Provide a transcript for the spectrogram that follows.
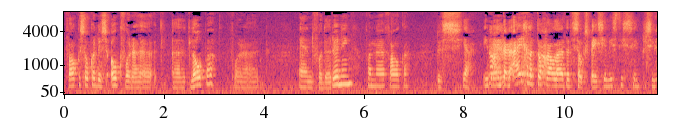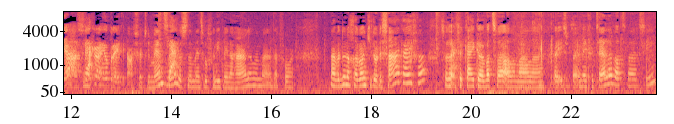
Valkensokken, dus ook voor het, het lopen. Voor, en voor de running van Valken. Dus ja, iedereen Ja, kan eigenlijk toch Ja. wel, eh, dat is ook specialistisch in principe. Ja, zeker. Een heel breed assortiment. Ja. Hè? Dus de mensen hoeven niet meer naar Haarlem eh, daarvoor. Nou, we doen nog een rondje door de zaak even. Zullen we even kijken wat we allemaal... eh, kan je iets mee vertellen wat we zien?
